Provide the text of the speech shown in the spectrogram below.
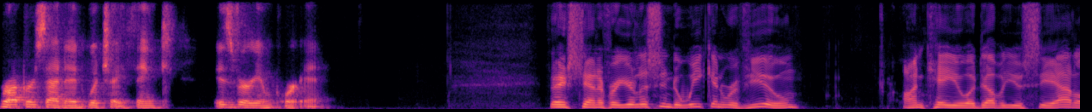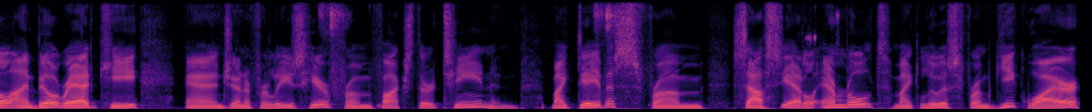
represented, which I think is very important. Thanks, Jennifer. You're listening to Week in Review on KUOW Seattle. I'm Bill Radke, and Jennifer Lee's here from Fox 13, and Mike Davis from South Seattle Emerald, Mike Lewis from GeekWire,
